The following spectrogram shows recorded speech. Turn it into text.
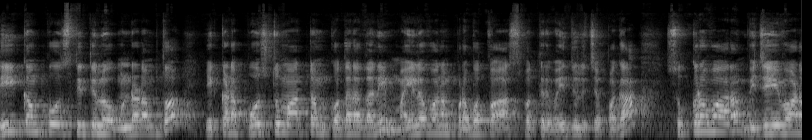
డీకంపోజ్ స్థితిలో ఉండడంతో ఇక్కడ పోస్టు మార్టం కుదరదని మైలవరం ప్రభుత్వ ఆసుపత్రి వైద్యులు చెప్పగా శుక్రవారం విజయవాడ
